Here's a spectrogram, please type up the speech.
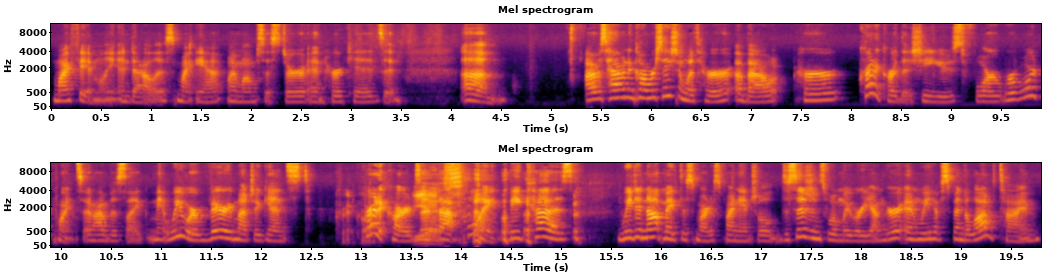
my family in Dallas, my aunt, my mom's sister, and her kids. And um I was having a conversation with her about her credit card that she used for reward points. And I was like, man, we were very much against credit card. Credit cards at that point because we did not make the smartest financial decisions when we were younger and we have spent a lot of time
